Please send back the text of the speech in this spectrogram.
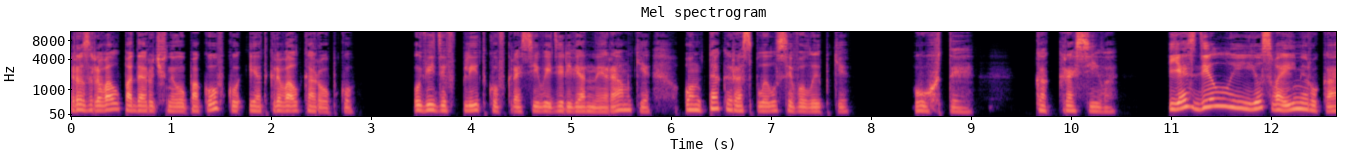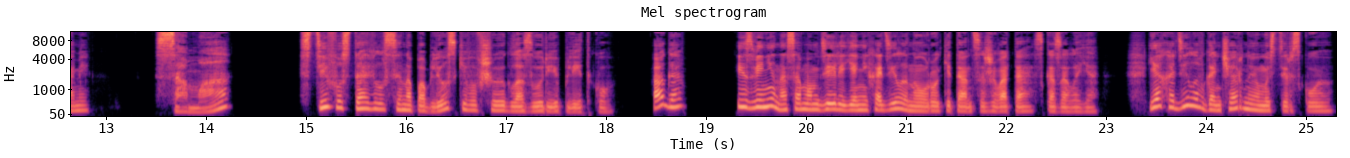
разрывал подарочную упаковку и открывал коробку. Увидев плитку в красивой деревянной рамке, он так и расплылся в улыбке. «Ух ты, как красиво! Я сделала ее своими руками». «Сама?» Стив уставился на поблескивавшую глазурью плитку. «Ага. Извини, на самом деле я не ходила на уроки танца живота», — сказала я. Я ходила в гончарную мастерскую.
